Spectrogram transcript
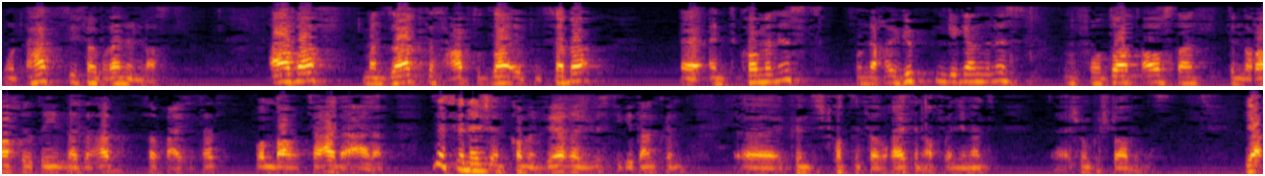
Und er hat sie verbrennen lassen. Aber man sagt, dass Abdullah ibn Saba äh, entkommen ist und nach Ägypten gegangen ist und von dort aus dann den Rafidi Madhab verbreitet hat. Wallahu ta'ala alam. Selbst wenn er nicht entkommen wäre, ihr wisst, die Gedanken äh, können sich trotzdem verbreiten, auch wenn jemand äh, schon gestorben ist. Ja.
